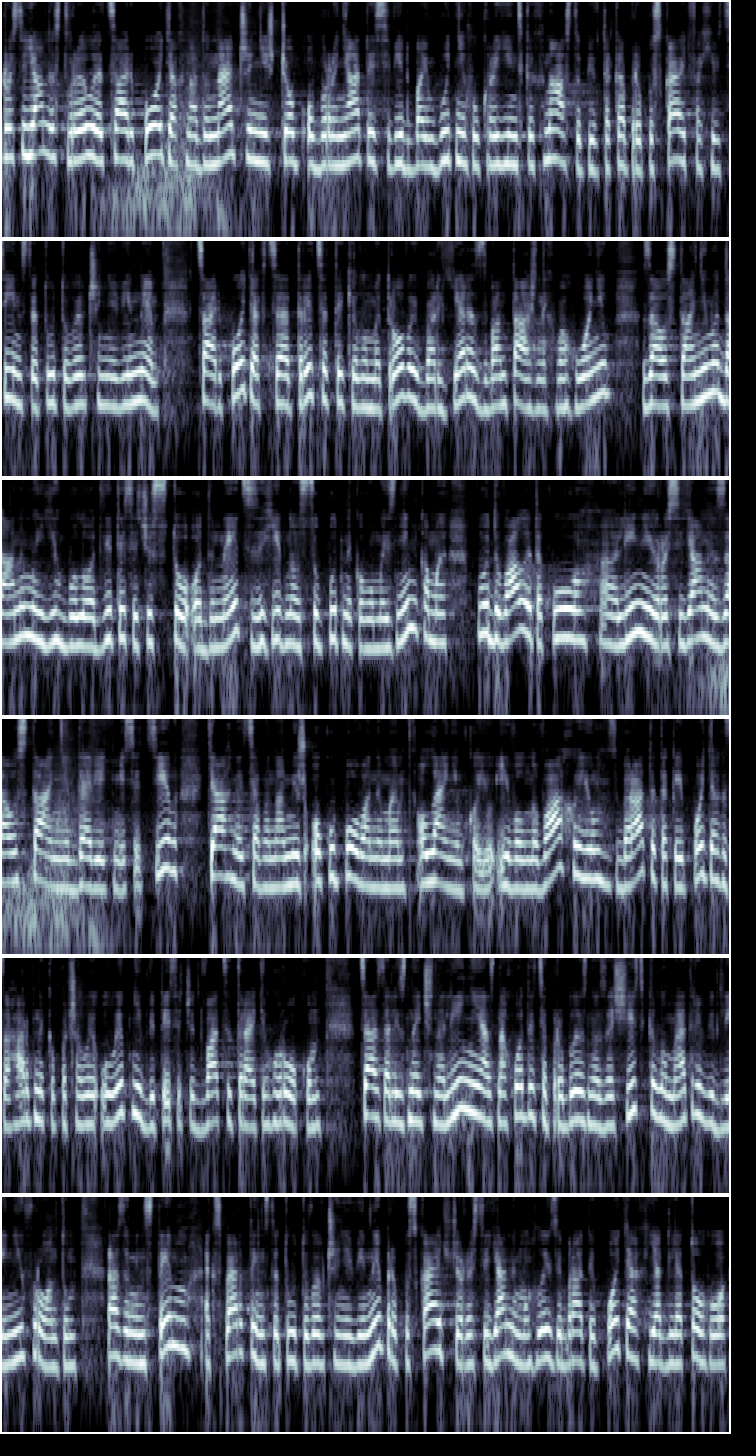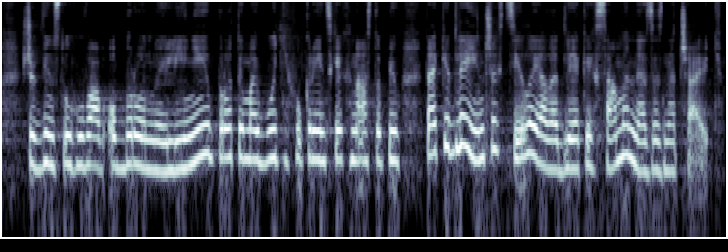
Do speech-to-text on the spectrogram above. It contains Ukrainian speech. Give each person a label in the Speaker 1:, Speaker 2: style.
Speaker 1: Росіяни створили цар потяг на Донеччині, щоб оборонятись від майбутніх українських наступів. Таке припускають фахівці інституту вивчення війни. Цар потяг це 30-кілометровий бар'єр з вантажних вагонів. За останніми даними їх було 2100 одиниць. Згідно з супутниковими знімками, побудували таку е, лінію росіяни за останні 9 місяців. Тягнеться вона між окупованими Оленівкою і Волновахою. Збирати такий потяг загарбники почали у липні 2023 року. Ця залізнична лінія знаходиться приблизно за 6 кілометрів від лінії фронту. Разом із тим, експерти інституту вивчення війни припускають, що росіяни могли зібрати потяг як для того, щоб він слугував оборонною лінією проти майбутніх українських наступів, так і для інших цілей, але для яких саме не зазначають.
